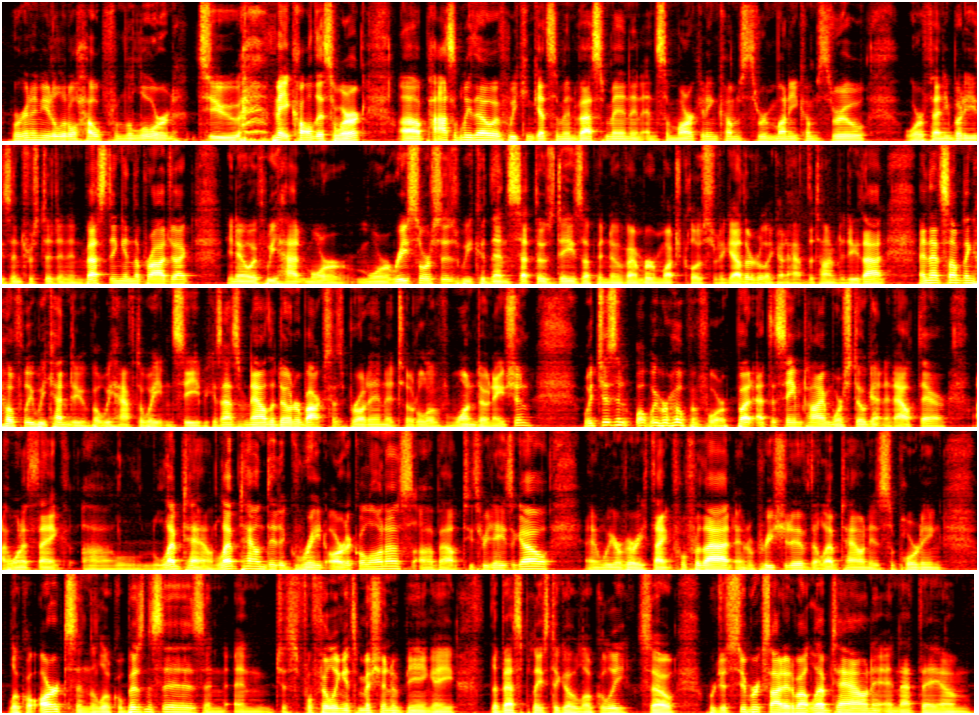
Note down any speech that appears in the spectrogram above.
we're going to need a little help from the Lord to make all this work. Uh, possibly, though, if we can get some investment and, and some marketing comes through, money comes through, or if anybody's interested in investing in the project, you know, if we had more more resources, we could then set those days up in November much closer together. Like I'd have the time to do that, and that's something hopefully we can do, but we have to wait and see because as of now, the donor box has brought in a total of one donation which isn't what we were hoping for. But at the same time, we're still getting it out there. I want to thank uh, Lebtown. Lebtown did a great article on us about two, three days ago, and we are very thankful for that and appreciative that Lebtown is supporting local arts and the local businesses and, and just fulfilling its mission of being a the best place to go locally. So we're just super excited about Lebtown and that they um,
